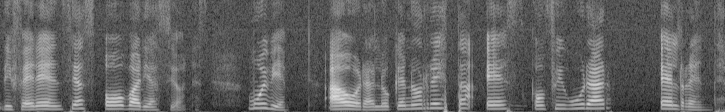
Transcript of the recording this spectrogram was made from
diferencias o variaciones. Muy bien, Ahora lo que nos resta es configurar el render.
